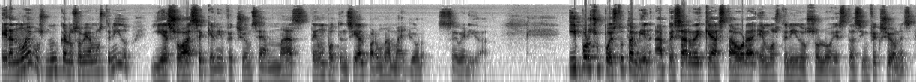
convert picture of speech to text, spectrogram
eran nuevos, nunca los habíamos tenido y eso hace que la infección sea más, tenga un potencial para una mayor severidad. Y por supuesto también, a pesar de que hasta ahora hemos tenido solo estas infecciones,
